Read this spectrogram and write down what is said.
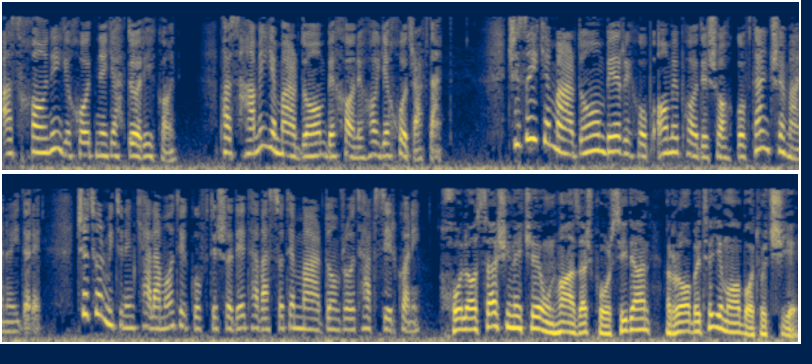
از خانه خود نگهداری کن. پس همه مردم به خانه های خود رفتند. چیزایی که مردم به رهوبعام پادشاه گفتن چه معنایی داره؟ چطور می‌تونیم کلمات گفته شده توسط مردم رو تفسیر کنیم؟ خلاصش اینه که اونها ازش پرسیدن رابطه ما با تو چیه؟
